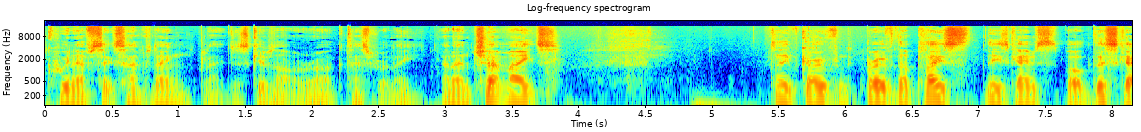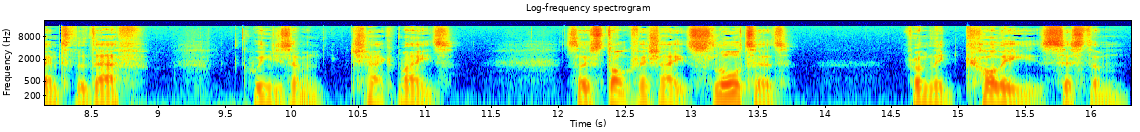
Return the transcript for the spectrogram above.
queen f6 happening. Black just gives up a rook desperately. And then checkmate. Dave Grosvenor plays these games, well, this game to the death. Queen g7, checkmate. So Stockfish 8 slaughtered from the Colle system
